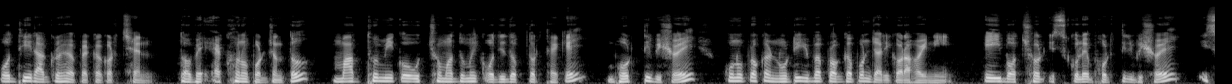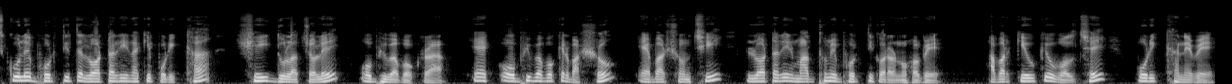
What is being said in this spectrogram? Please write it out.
অধীর আগ্রহে অপেক্ষা করছেন। তবে এখনও পর্যন্ত মাধ্যমিক ও উচ্চ মাধ্যমিক অধিদপ্তর থেকে ভর্তি বিষয়ে কোনো প্রকার নোটিশ বা প্রজ্ঞাপন জারি করা হয়নি। এই বছর স্কুলে ভর্তির বিষয়ে স্কুলে ভর্তিতে লটারি নাকি পরীক্ষা, সেই দোলাচলে অভিভাবকরা। এক অভিভাবকের ভাষ্য এবার শুনছি লটারির মাধ্যমে ভর্তি করানো হবে। আবার কেউ কেউ বলছে, পরীক্ষা নেবে।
